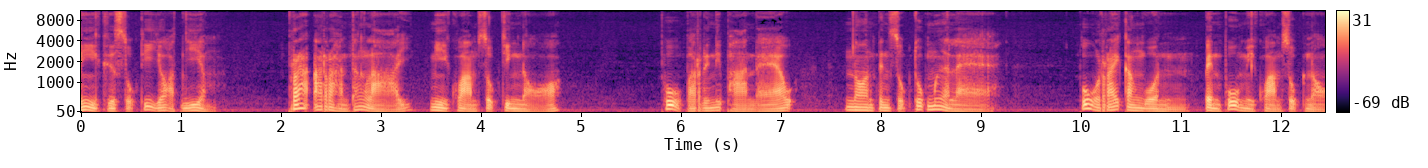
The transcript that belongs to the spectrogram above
นี่คือสุขที่ยอดเยี่ยม พระอรหันต์ทั้งหลายมีความสุขจริงหนอ ผู้ปรินิพพานแล้ว นอนเป็นสุขทุกเมื่อแล ผู้ไร้กังวลเป็นผู้มีความสุขหนอ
